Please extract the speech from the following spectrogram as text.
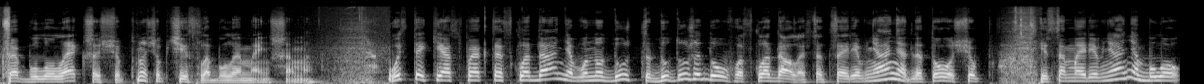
це було легше, щоб, ну, щоб числа були меншими. Ось такі аспекти складання, воно дуже, дуже довго складалося це рівняння для того, щоб і саме рівняння було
